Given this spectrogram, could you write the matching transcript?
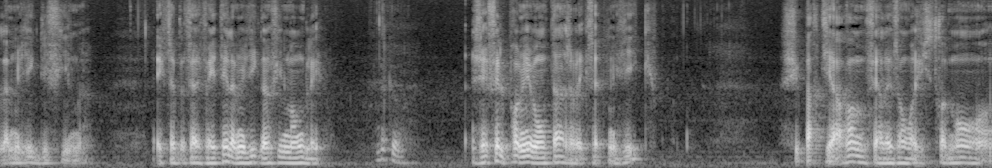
la, musique du film. Et ça, ça avait été la musique d'un film anglais. J'ai fait le premier montage avec cette musique. Je suis parti à Rome faire les enregistrements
